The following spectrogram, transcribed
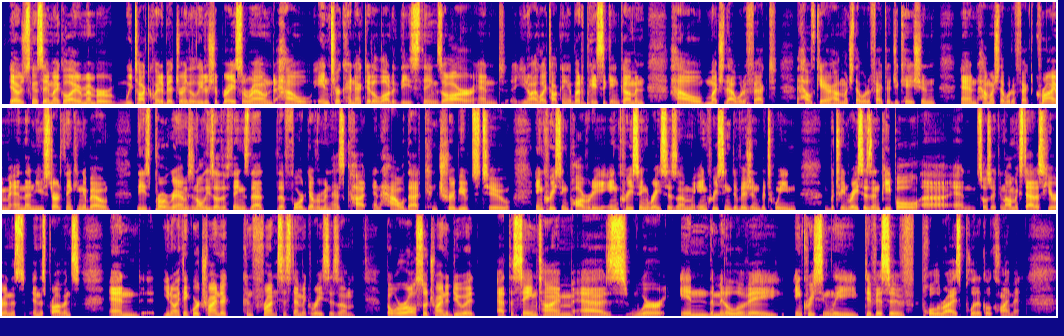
Yeah, I was just going to say, Michael, I remember we talked quite a bit during the leadership race around how interconnected a lot of these things are. And, you know, I like talking about a basic income and how much that would affect healthcare, how much that would affect education, and how much that would affect crime. And then you start thinking about these programs and all these other things that the Ford government has cut and how that contributes to increasing poverty, increasing racism, increasing division between between races and people uh, and socioeconomic status here in this in this province. And you know, I think we're trying to confront systemic racism, but we're also trying to do it at the same time as we're in the middle of a increasingly divisive, polarized political climate.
